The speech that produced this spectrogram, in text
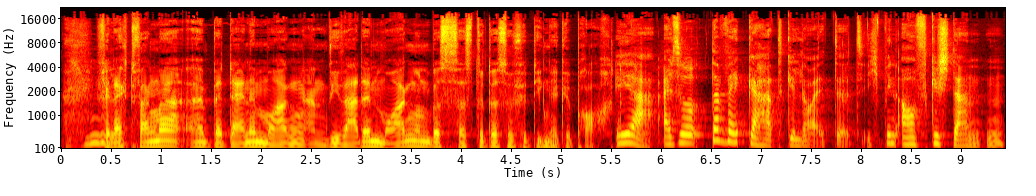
Vielleicht fangen wir äh, bei deinem Morgen an. Wie war dein Morgen und was hast du da so für Dinge gebraucht? Ja, also der Wecker hat geläutet. Ich bin aufgestanden.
